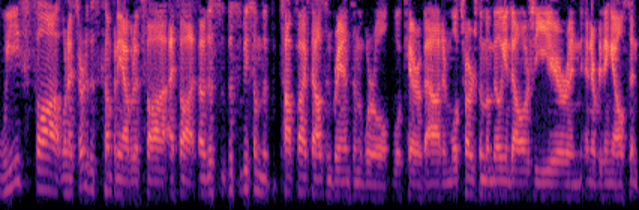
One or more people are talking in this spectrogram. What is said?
we thought when I started this company, I would have thought I thought, oh, this this will be some of the top five thousand brands in the world will care about, and we'll charge them a million dollars a year and, and everything else. And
